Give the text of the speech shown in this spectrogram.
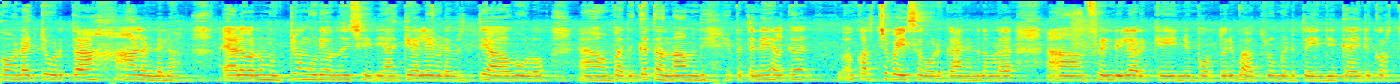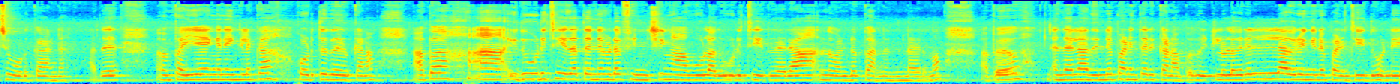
കോണ്ടാക്റ്റ് കൊടുത്ത ആളുണ്ടല്ലോ. അയാൾ പറഞ്ഞു മുറ്റവും കൂടി ഒന്ന് ശരിയാക്കിയാലേ ഇവിടെ വൃത്തിയാവുള്ളൂ. പതുക്കെ തന്നാൽ മതി. ഇപ്പം തന്നെ അയാൾക്ക് കുറച്ച് പൈസ കൊടുക്കാനുണ്ട്. നമ്മൾ ഫ്രണ്ടിൽ ഇറക്കിയതിന്റെയും പുറത്തൊരു ബാത്റൂം എടുത്തതിന്റെയൊക്കെ ആയിട്ട് കുറച്ച് കൊടുക്കാനുണ്ട്. അത് പയ്യെ എങ്ങനെയെങ്കിലുമൊക്കെ കൊടുത്ത് തീർക്കണം. അപ്പോൾ ഇതുകൂടി ചെയ്താൽ തന്നെ ഇവിടെ ഫിനിഷിങ് ആവുകയുള്ളൂ അതുകൂടി ചെയ്തു തരാം എന്ന് പണ്ട് പറഞ്ഞിട്ടുണ്ടായിരുന്നു. അപ്പോൾ എന്തായാലും അതിന്റെ പണി തിരക്കാണ്. അപ്പോൾ വീട്ടിലുള്ളവരെല്ലാവരും ഇങ്ങനെ പണി ചെയ്തുകൊണ്ടേ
